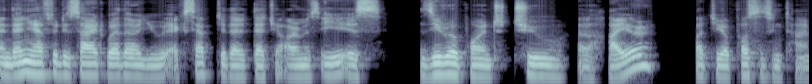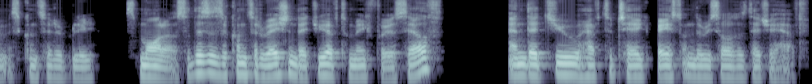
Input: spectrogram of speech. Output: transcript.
And then you have to decide whether you accept that, that your RMSE is 0.2 uh, higher, but your processing time is considerably smaller. So this is a consideration that you have to make for yourself and that you have to take based on the resources that you have.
